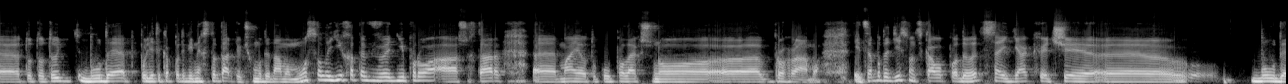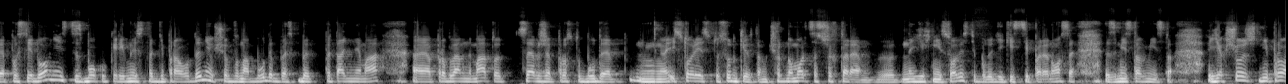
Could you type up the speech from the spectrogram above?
Е, то, то тут буде політика подвійних стандартів. Чому Динамо мусили їхати в Дніпро, а Шахтар е, має таку полегшену е, програму. І це буде дійсно цікаво подивитися, як чи. Буде послідовність з боку керівництва Дніпра 1 якщо вона буде, без, без питань нема, е, проблем нема, то це вже просто буде історія стосунків там Чорноморця з Шахтарем. На їхній совісті будуть якісь ці переноси з міста в місто. Якщо ж Дніпро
